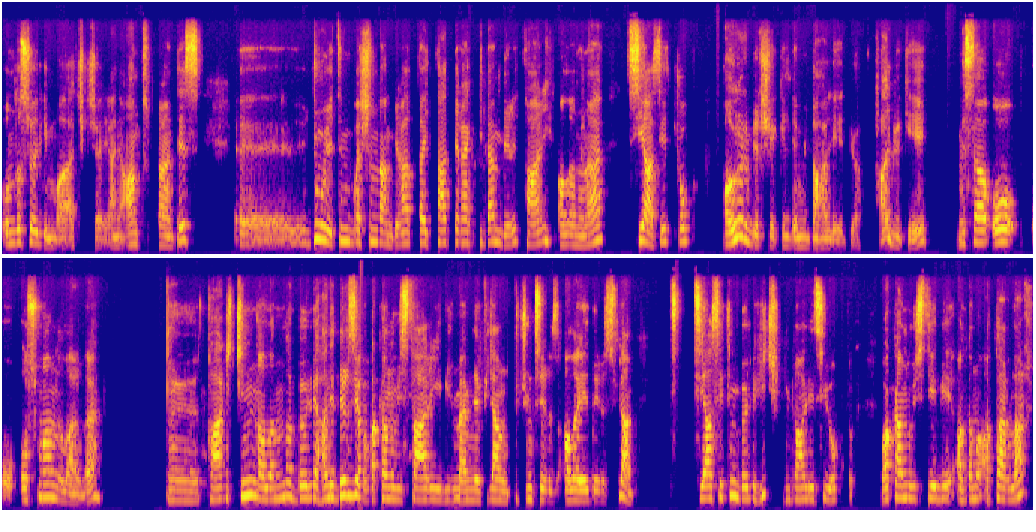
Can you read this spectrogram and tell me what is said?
Onu da söyleyeyim açıkça. Yani antiparantez e, Cumhuriyet'in başından beri hatta İttihat Terakki'den beri tarih alanına siyaset çok ağır bir şekilde müdahale ediyor. Halbuki mesela o, o Osmanlılarda e, tarihçinin alanına böyle hani deriz ya Vakanovist tarihi bilmem ne filan küçümseriz, alay ederiz filan. Siyasetin böyle hiç müdahalesi yoktur. Vakanovist diye bir adamı atarlar.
